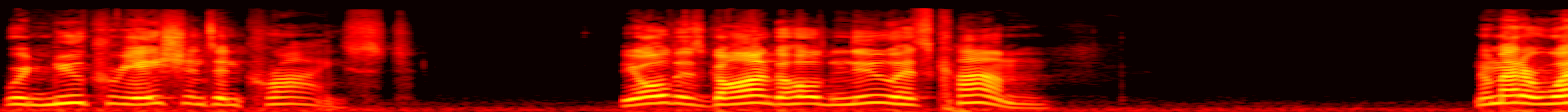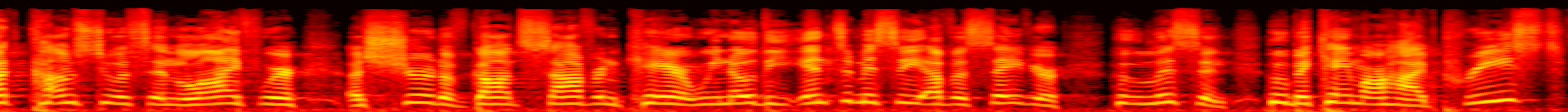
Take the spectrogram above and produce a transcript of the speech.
we're new creations in Christ. The old is gone, behold, new has come. No matter what comes to us in life, we're assured of God's sovereign care. We know the intimacy of a Savior who, listen, who became our high priest,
